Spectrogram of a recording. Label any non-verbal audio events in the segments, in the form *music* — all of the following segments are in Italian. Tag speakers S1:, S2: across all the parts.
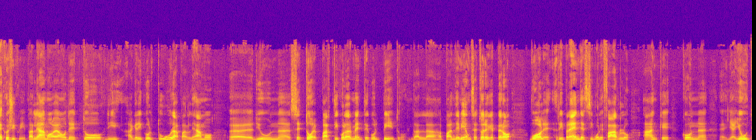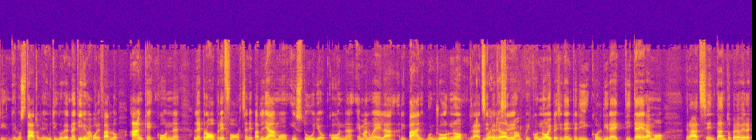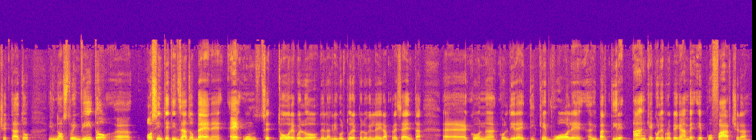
S1: Eccoci qui, parliamo, avevamo detto, di agricoltura, parliamo eh, di un settore particolarmente colpito dalla pandemia, un settore che però vuole riprendersi, vuole farlo anche con eh, gli aiuti dello Stato, gli aiuti governativi, ma vuole farlo anche con le proprie forze. Ne parliamo in studio con Emanuela Ripani, buongiorno, grazie buongiorno. per essere qui con noi, presidente di Coldiretti Teramo, Grazie intanto per aver accettato il nostro invito. Eh, ho sintetizzato bene, è un settore, quello dell'agricoltura, è quello che lei rappresenta eh, con Coldiretti, che vuole ripartire anche con le proprie gambe e può farcela?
